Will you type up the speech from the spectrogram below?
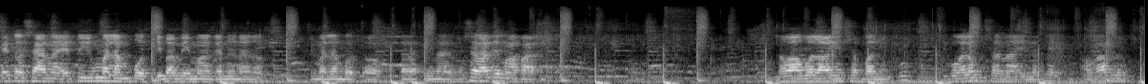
eto sana, eto yung malambot, 'di ba? May mga ganun ano. Yung malambot. Oh, tara tingnan. Buksan natin mga papi. Nawawala yung sa ban ko. Hindi ko alam kung saan na ilagay. O, Carlo.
